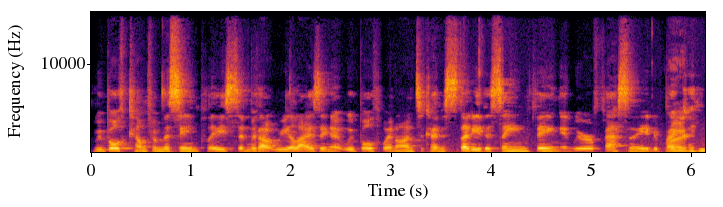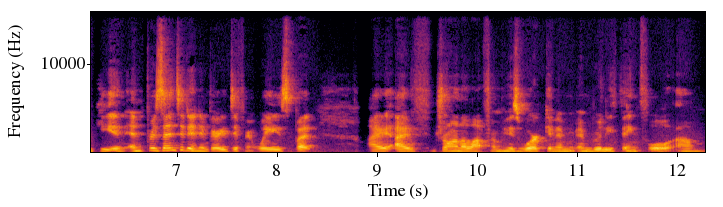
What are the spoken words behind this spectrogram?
we both come from the same place. And without realizing it, we both went on to kind of study the same thing. And we were fascinated by right. Kahiki and, and, presented it in very different ways. But I, have drawn a lot from his work and I'm, I'm really thankful um,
